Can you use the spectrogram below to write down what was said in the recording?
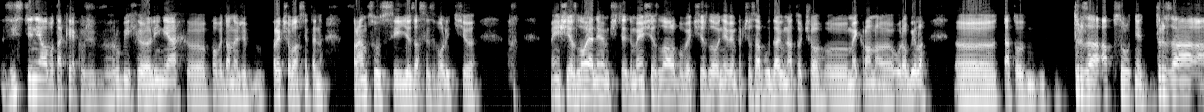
zistenia, alebo také akože v hrubých e, líniách e, povedané, že prečo vlastne ten Francúz si ide zase zvoliť e, menšie zlo, ja neviem, či to je menšie zlo alebo väčšie zlo, neviem prečo zabúdajú na to, čo Macron urobil. Táto drzá, absolútne drzá a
